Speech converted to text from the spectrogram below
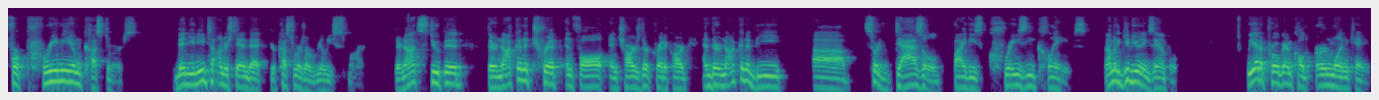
for premium customers, then you need to understand that your customers are really smart. They're not stupid. They're not going to trip and fall and charge their credit card, and they're not going to be uh, sort of dazzled by these crazy claims. I'm going to give you an example. We had a program called Earn 1K.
